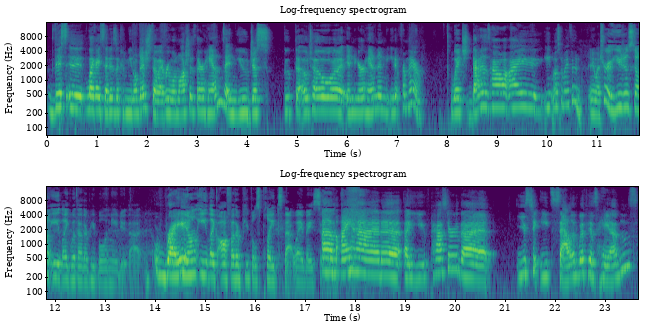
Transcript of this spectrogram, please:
this is, like I said, is a communal dish, so everyone washes their hands and you just scoop the oto into your hand and eat it from there. Which that is how I eat most of my food. Anyway. True. You just don't eat like with other people when you do that. Right. You don't eat like off other people's plates that way, basically. Um, I had a, a youth pastor that used to eat salad with his hands,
